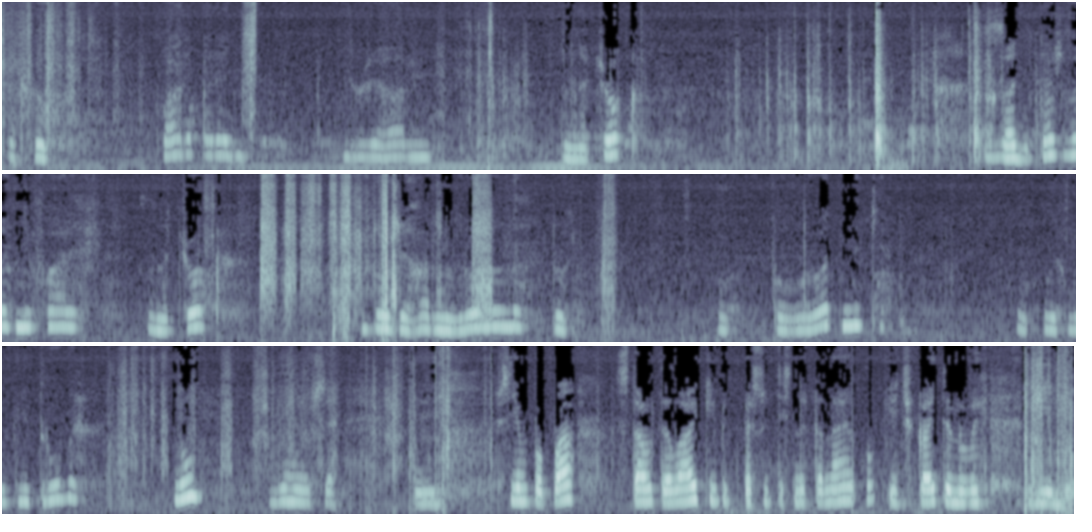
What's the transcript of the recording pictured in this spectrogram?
Так що фари передні дуже гарні. Значок. Ззаді теж задні фари. Значок. Дуже гарно зроблено. Тут поворотники. Вихлопні труби. Ну, думаю, все. Всім папа. Ставте лайки, підписуйтесь на канал і чекайте нових відео.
